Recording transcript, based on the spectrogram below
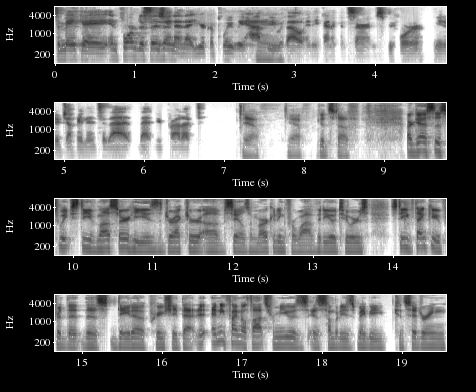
to make a informed decision and that you're completely happy mm. without any kind of concerns before, you know, jumping into that that new product. Yeah. Yeah, good stuff. Our guest this week, Steve Musser. He is the director of sales and marketing for Wow Video Tours. Steve, thank you for the, this data. Appreciate that. Any final thoughts from you as, as somebody's maybe considering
